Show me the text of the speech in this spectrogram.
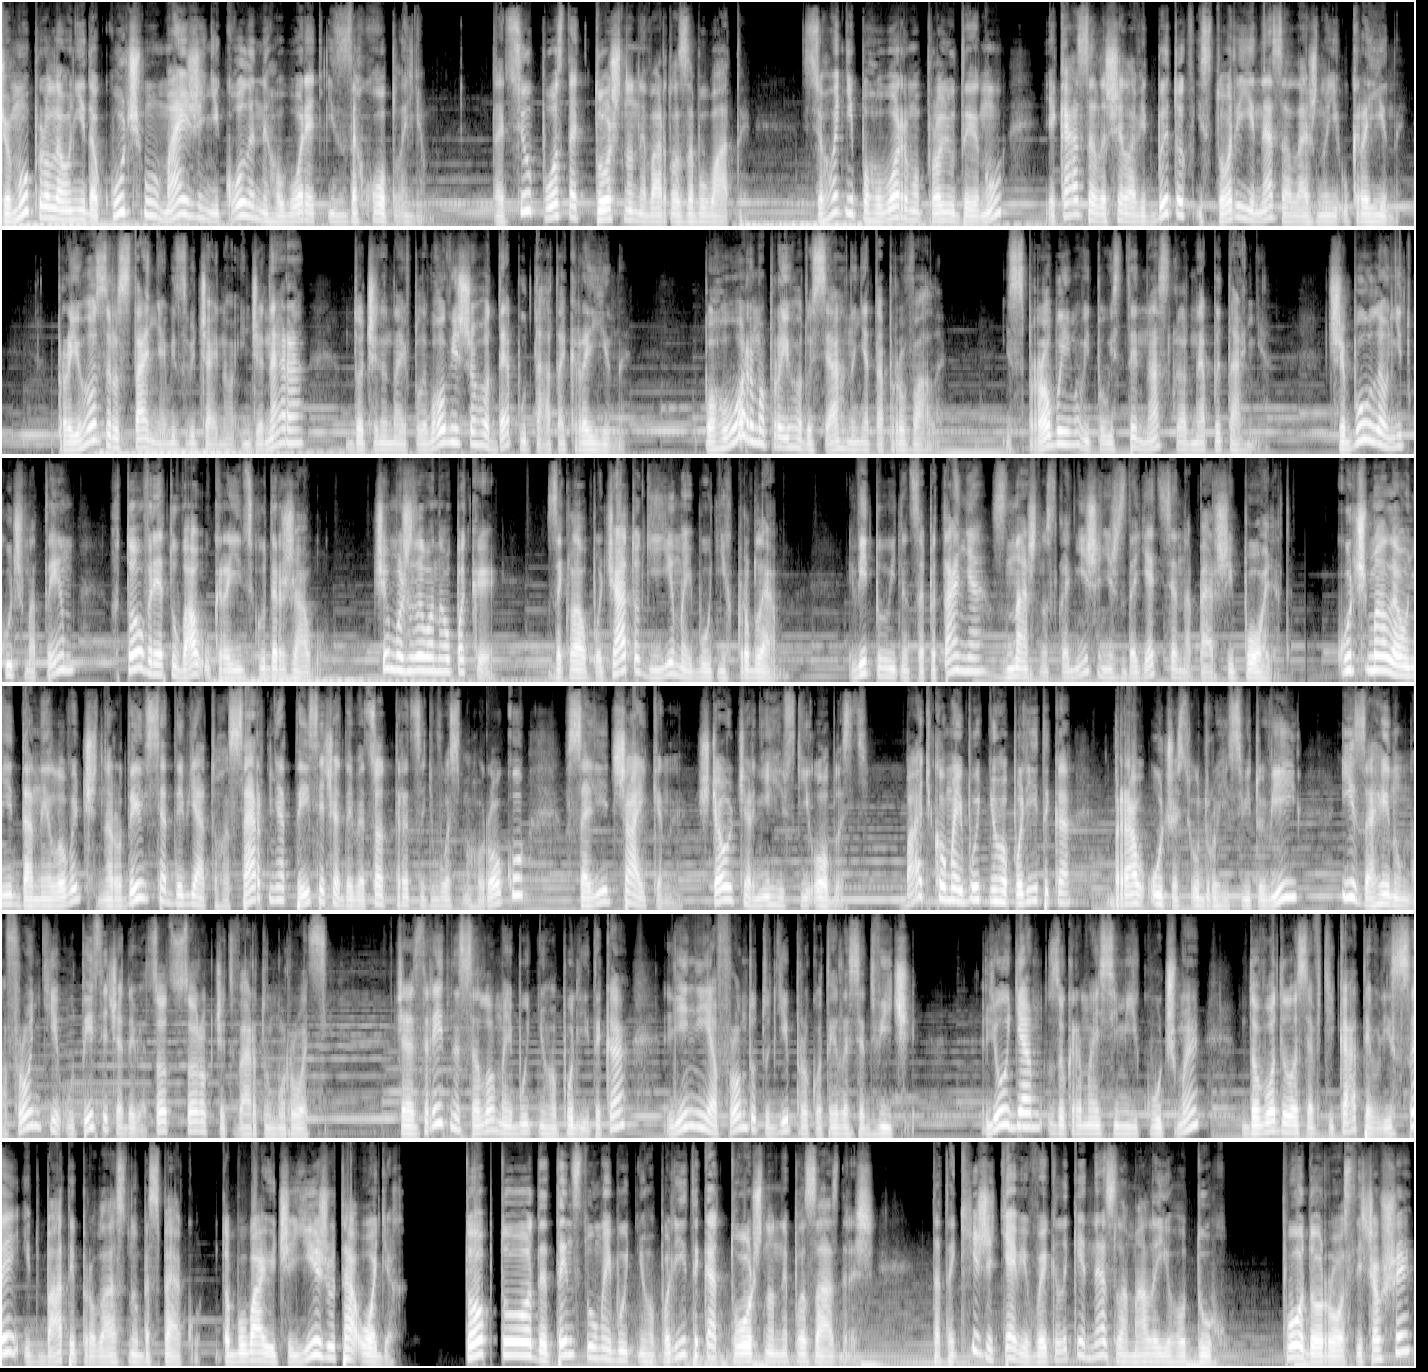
Чому про Леоніда Кучму майже ніколи не говорять із захопленням? Та цю постать точно не варто забувати. Сьогодні поговоримо про людину, яка залишила відбиток в історії незалежної України, про його зростання від звичайного інженера до чи не найвпливовішого депутата країни. Поговоримо про його досягнення та провали і спробуємо відповісти на складне питання: чи був Леонід Кучма тим, хто врятував українську державу, чи, можливо, навпаки, заклав початок її майбутніх проблем? Відповідь на це питання значно складніша, ніж здається на перший погляд. Кучма Леонід Данилович народився 9 серпня 1938 року в селі Чайкине, що у Чернігівській області. Батько майбутнього політика брав участь у Другій світовій і загинув на фронті у 1944 році. Через рідне село майбутнього політика лінія фронту тоді прокотилася двічі. Людям, зокрема й сім'ї кучми, доводилося втікати в ліси і дбати про власну безпеку, добуваючи їжу та одяг. Тобто дитинству майбутнього політика точно не позаздриш, та такі життєві виклики не зламали його духу. Подорослішавши,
